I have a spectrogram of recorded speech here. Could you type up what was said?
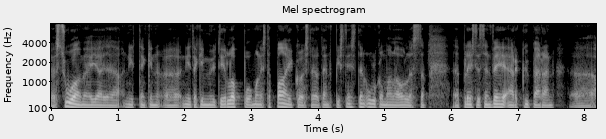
äh, Suomeen, ja, ja niidenkin, äh, niitäkin myytiin loppuun monista paikoista, joten pistin sitten ulkomailla ollessa äh, PlayStation VR-kypärän äh,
